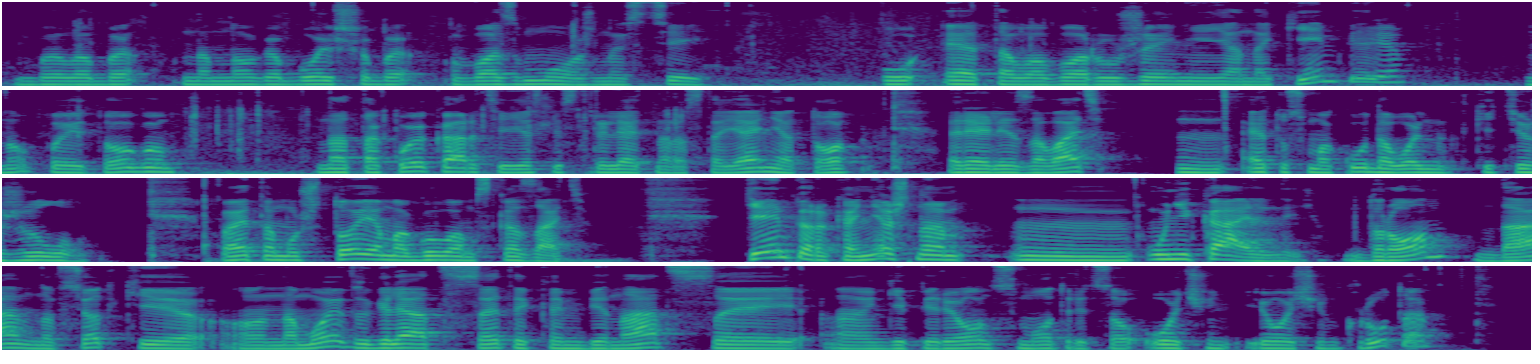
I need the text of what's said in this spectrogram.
было бы намного больше бы возможностей у этого вооружения на кемпере. Но по итогу на такой карте, если стрелять на расстояние, то реализовать эту смоку довольно-таки тяжело. Поэтому что я могу вам сказать? Кемпер, конечно, уникальный дрон, да, но все-таки, э, на мой взгляд, с этой комбинацией э, Гиперион смотрится очень и очень круто.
